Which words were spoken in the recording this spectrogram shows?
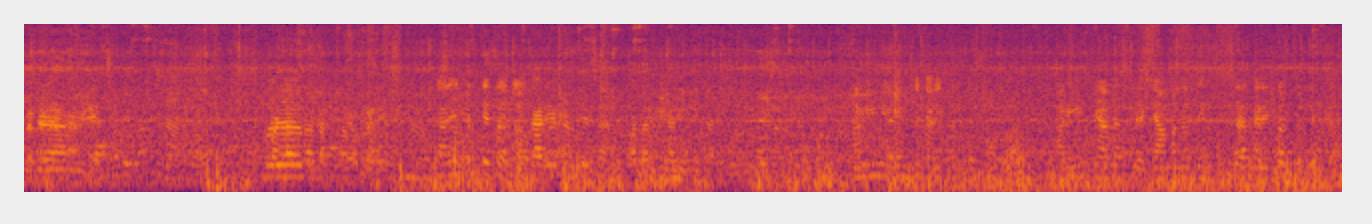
सगळ्या याचं. हां. बरं. कार्यकर्तेच कार्यकर्तेच आहे पदाधिकारी. आम्ही मॅडमच्या कार्यकर्तेच आहोत आणि त्या नसल्या की आम्हाला त्यांचं सहकार्य करतो त्यांच्या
